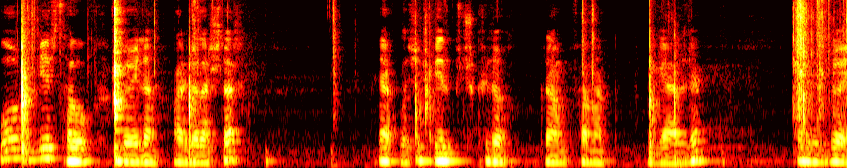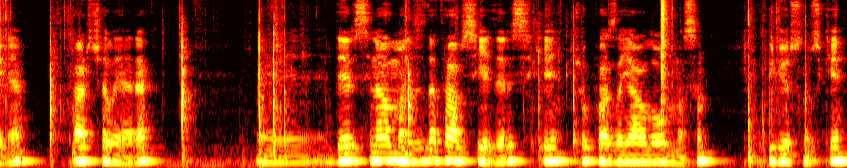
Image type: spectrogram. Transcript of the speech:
Bu bir tavuk böyle arkadaşlar. Yaklaşık bir buçuk kilogram falan geldi. Biz böyle parçalayarak derisini almanızı da tavsiye ederiz ki çok fazla yağlı olmasın. Biliyorsunuz ki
